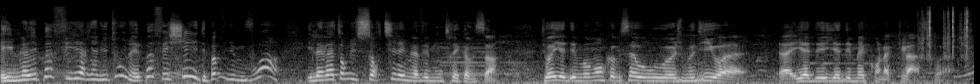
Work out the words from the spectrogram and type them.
Et il me l'avait pas filé rien du tout, il m'avait pas fait chier, il n'était pas venu me voir. Il avait attendu de sortir et il me l'avait montré comme ça. Tu vois, il y a des moments comme ça où euh, je me dis, ouais, il y, a des- il y a des mecs qui ont la classe, quoi. c'est-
